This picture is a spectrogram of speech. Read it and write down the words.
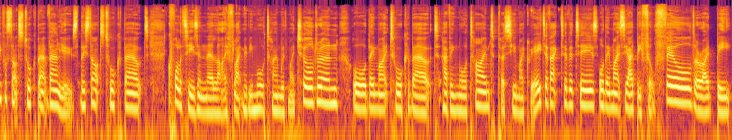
people start to talk about values. They start to talk about qualities in their life, like maybe more time with my children, or they might talk about having more time to pursue my creative activities, or they might say I'd be fulfilled or I'd be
